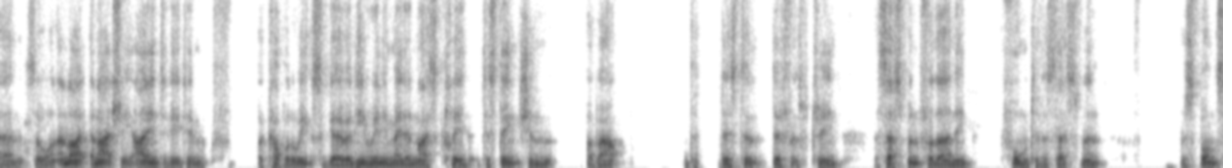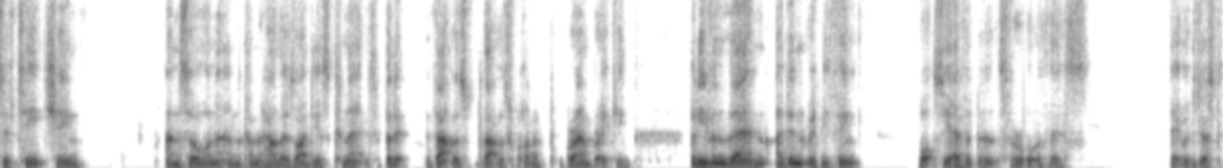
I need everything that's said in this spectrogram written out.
and so on. And I and actually I interviewed him a couple of weeks ago, and he really made a nice clear distinction about the distant difference between assessment for learning, formative assessment, responsive teaching, and so on, and kind of how those ideas connect. But it, that was that was kind of groundbreaking. But even then, I didn't really think, what's the evidence for all of this? It was just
